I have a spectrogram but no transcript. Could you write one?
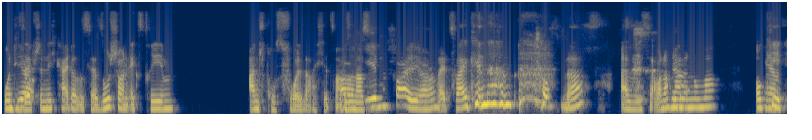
und die ja. Selbstständigkeit. Das ist ja so schon extrem anspruchsvoll, sage ich jetzt mal. Auf Besonders jeden Fall, ja. Bei zwei Kindern. ne? Also ist ja auch noch ja. mal eine Nummer. Okay,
